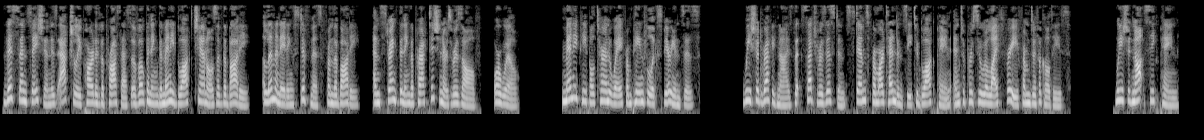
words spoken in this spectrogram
This sensation is actually part of the process of opening the many blocked channels of the body, eliminating stiffness from the body, and strengthening the practitioner's resolve, or will. Many people turn away from painful experiences. We should recognize that such resistance stems from our tendency to block pain and to pursue a life free from difficulties. We should not seek pain,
